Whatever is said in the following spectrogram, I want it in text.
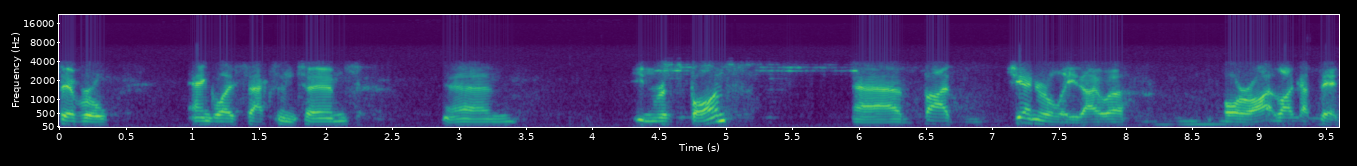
several Anglo-Saxon terms um, in response, uh, but generally they were all right. Like I said,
